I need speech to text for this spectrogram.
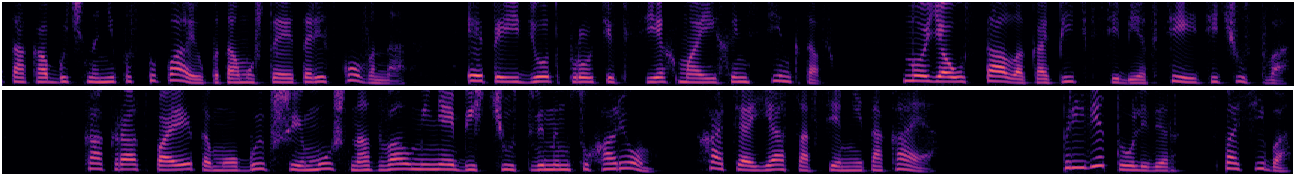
так обычно не поступаю, потому что это рискованно. Это идет против всех моих инстинктов но я устала копить в себе все эти чувства. Как раз поэтому бывший муж назвал меня бесчувственным сухарем, хотя я совсем не такая. «Привет, Оливер, спасибо.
